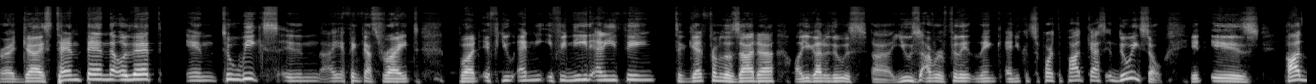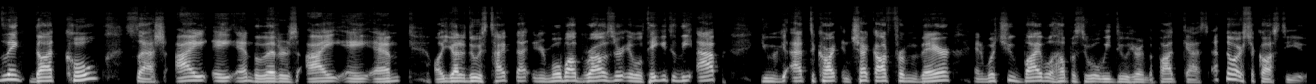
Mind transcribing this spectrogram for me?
All right, guys, 10-10 na ulit in two weeks. In I think that's right. But if you any if you need anything to get from Lazada, all you got to do is uh, use our affiliate link, and you can support the podcast in doing so. It is podlink.co slash IAM, the letters IAM. All you got to do is type that in your mobile browser. It will take you to the app. You add to cart and check out from there. And what you buy will help us do what we do here in the podcast at no extra cost to you.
